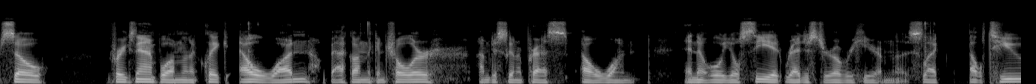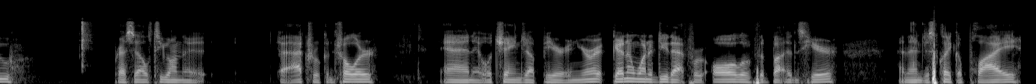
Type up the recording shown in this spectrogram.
So for example, I'm going to click L1 back on the controller. I'm just going to press L1 and it will you'll see it register over here. I'm going to select L2, press L2 on the actual controller and it will change up here and you're going to want to do that for all of the buttons here and then just click apply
